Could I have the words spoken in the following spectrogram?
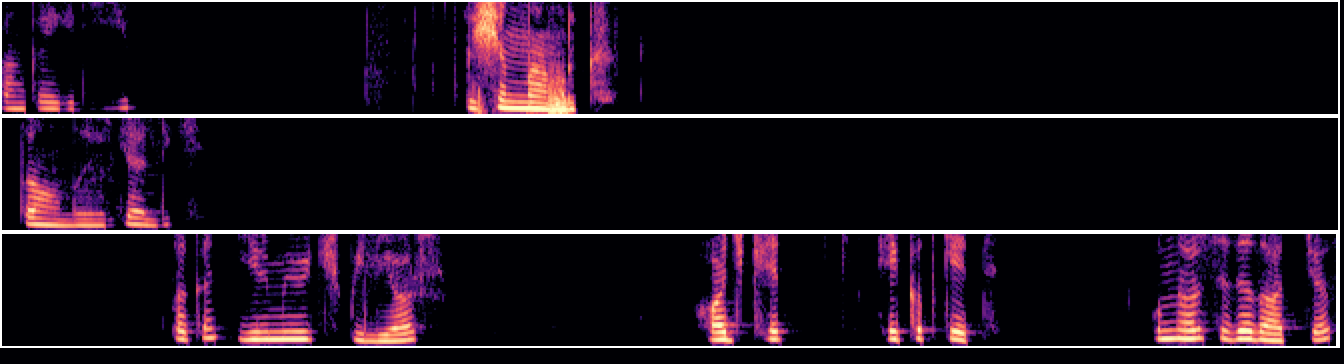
Bankaya gideyim. Işınlandık. Tamamdır geldik. Bakın 23 milyar. Hacı Cat, Hackett Cat. Bunları size dağıtacağız.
